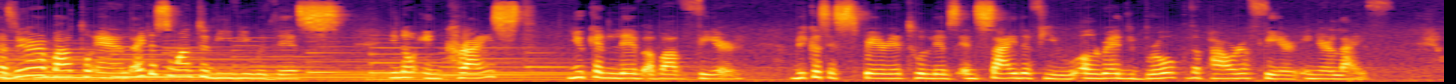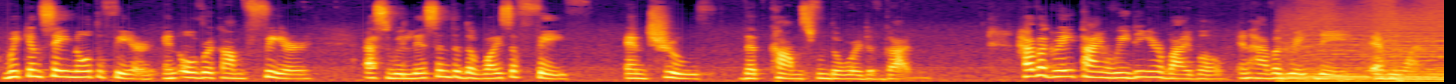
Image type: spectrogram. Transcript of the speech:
As we are about to end, I just want to leave you with this. You know, in Christ, you can live above fear because His Spirit who lives inside of you already broke the power of fear in your life. We can say no to fear and overcome fear as we listen to the voice of faith and truth that comes from the Word of God. Have a great time reading your Bible and have a great day, everyone.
